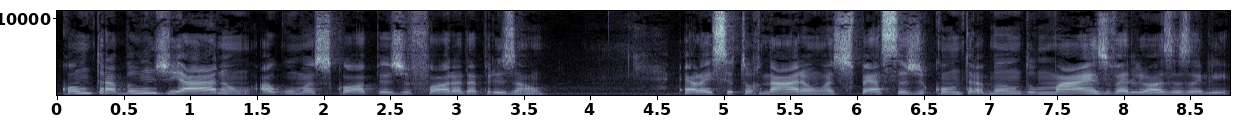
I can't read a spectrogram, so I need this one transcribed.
contrabandearam algumas cópias de fora da prisão. Elas se tornaram as peças de contrabando mais valiosas ali.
